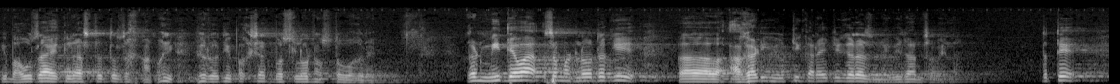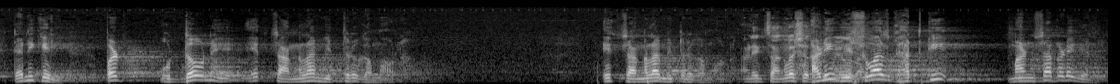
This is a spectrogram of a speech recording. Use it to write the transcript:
की भाऊचं ऐकलं असतं तर आम्ही विरोधी पक्षात बसलो नसतो वगैरे. कारण मी तेव्हा असं म्हटलं होतं की आघाडी युती करायची गरज नाही विधानसभेला. तर ते त्यांनी केली. पण उद्धवने एक चांगला मित्र गमावला. एक चांगला मित्र गमावला. आणि एक चांगला आणि. विश्वासघातकी माणसाकडे गेला.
